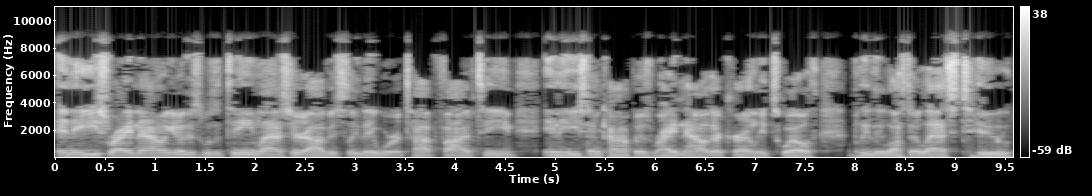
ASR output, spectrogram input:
in the East right now. You know, this was a team last year. Obviously, they were a top five team in the Eastern Conference. Right now, they're currently 12th. I believe they lost their last two.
